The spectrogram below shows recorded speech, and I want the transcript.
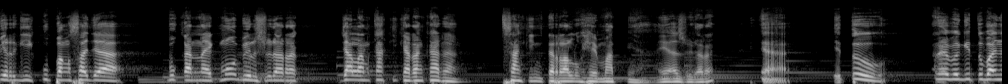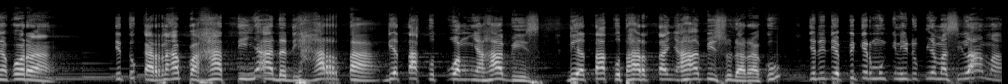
Pergi Kupang saja bukan naik mobil saudara. Jalan kaki kadang-kadang. Saking terlalu hematnya ya saudara. Ya itu ada begitu banyak orang. Itu karena apa? Hatinya ada di harta. Dia takut uangnya habis dia takut hartanya habis saudaraku. Jadi dia pikir mungkin hidupnya masih lama.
